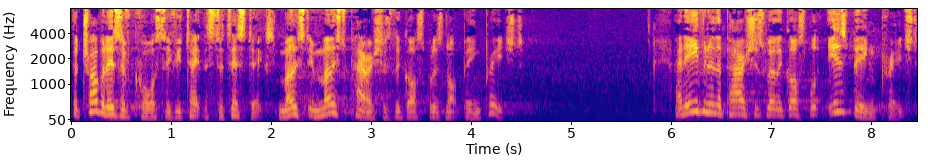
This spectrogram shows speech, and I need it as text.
The trouble is, of course, if you take the statistics, most, in most parishes the gospel is not being preached. And even in the parishes where the gospel is being preached,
